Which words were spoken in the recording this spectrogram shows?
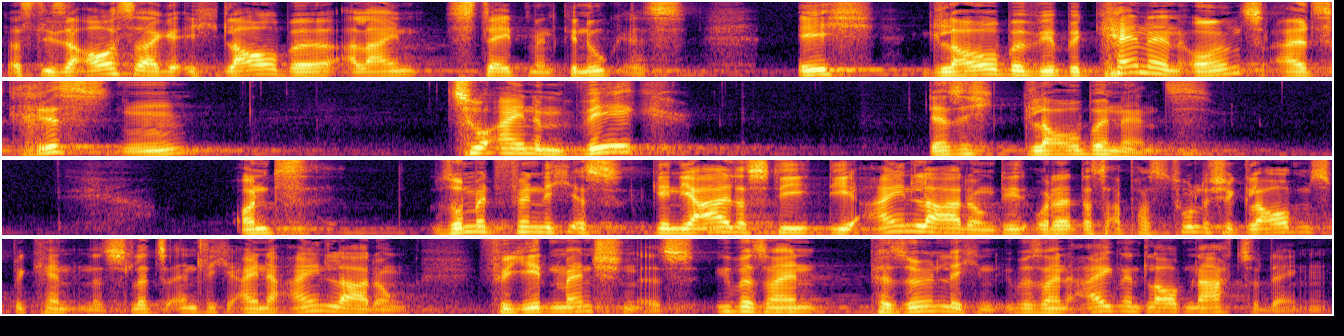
dass diese Aussage, ich glaube, allein Statement genug ist. Ich glaube, wir bekennen uns als Christen zu einem Weg, der sich Glaube nennt. Und somit finde ich es genial, dass die, die Einladung die, oder das apostolische Glaubensbekenntnis letztendlich eine Einladung für jeden Menschen ist, über seinen persönlichen, über seinen eigenen Glauben nachzudenken.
